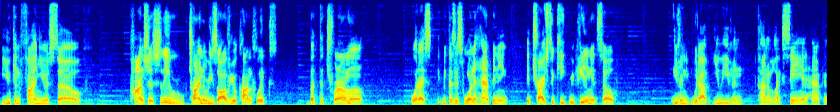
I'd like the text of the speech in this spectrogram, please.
you can find yourself consciously trying to resolve your conflicts, but the trauma, what I because it's one happening, it tries to keep repeating itself, even without you even kind of like seeing it happen.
